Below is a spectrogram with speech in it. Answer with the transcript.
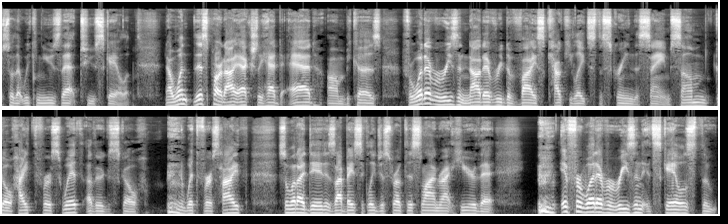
so that we can use that to scale it. Now, one this part I actually had to add um, because for whatever reason, not every device calculates the screen the same. Some go height versus width, others go width versus height. So what I did is I basically just wrote this line right here that if for whatever reason it scales the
